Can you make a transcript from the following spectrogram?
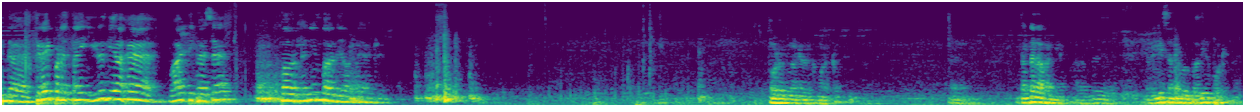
இந்த திரைப்படத்தை இறுதியாக வாழ்த்தி பேச பவர் லெனின் பாரதி அவர்களை அழைக்கிறேன். தோழர்கள் அனைவருக்கும் வணக்கம். தண்டகாரண்யம் அதை வந்து ரிலீஸ் ஆன ஒரு பதிவு போட்டிருந்தேன்.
